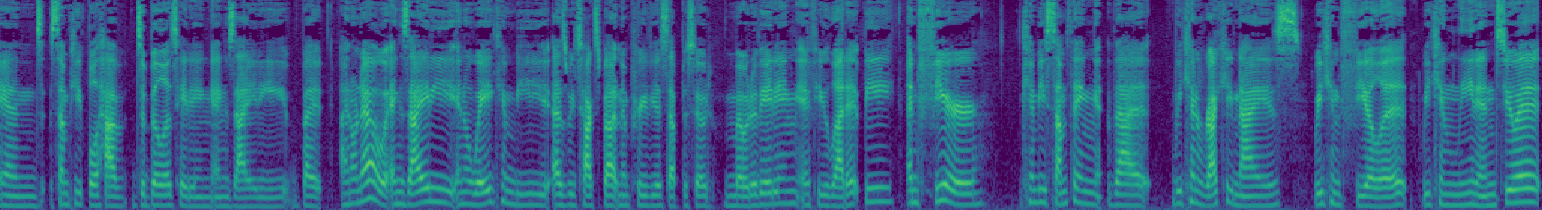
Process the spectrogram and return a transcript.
and some people have debilitating anxiety. But I don't know, anxiety in a way can be, as we talked about in a previous episode, motivating if you let it be. And fear can be something that we can recognize, we can feel it, we can lean into it,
